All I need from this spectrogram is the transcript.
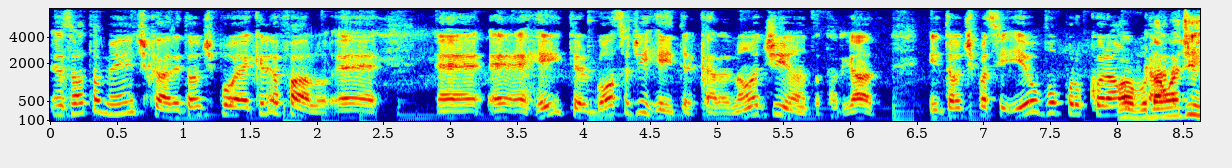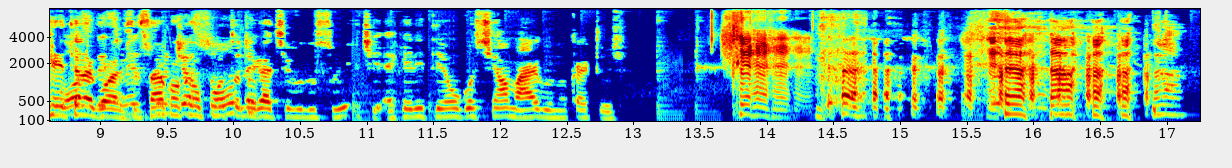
Exatamente, cara. Então, tipo, é que nem eu falo, é, é, é hater, gosta de hater, cara. Não adianta, tá ligado? Então, tipo assim, eu vou procurar um. Ó, eu vou dar uma de hater agora. Você sabe mesmo qual que é o tipo de ponto assunto. negativo do Switch? É que ele tem um gostinho amargo no cartucho.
